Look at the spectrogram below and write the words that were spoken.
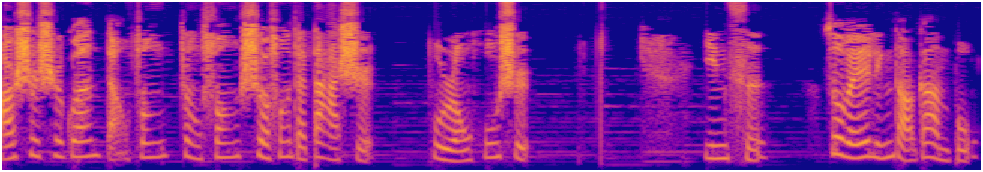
而是事关党风、政风、社风的大事，不容忽视。因此，作为领导干部，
